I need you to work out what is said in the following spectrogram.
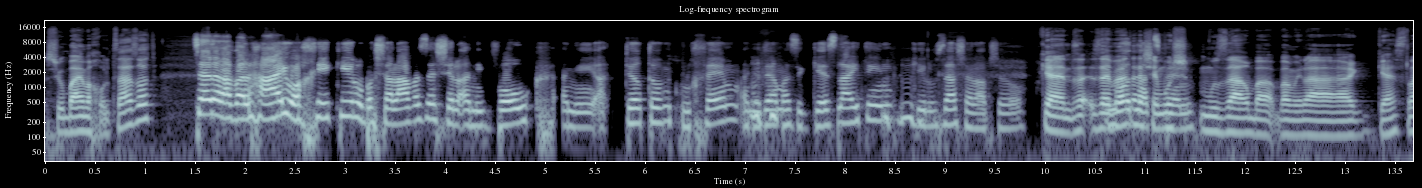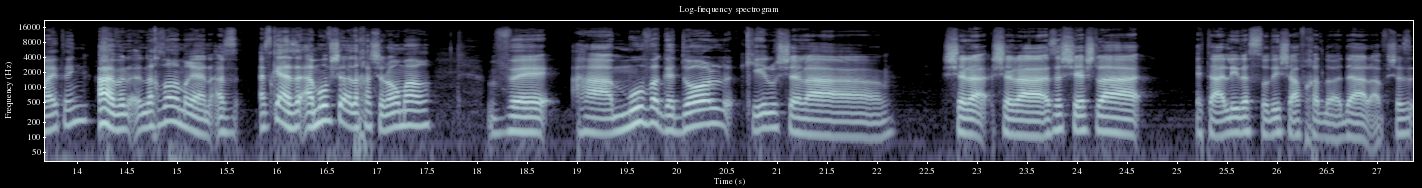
שהוא בא עם החולצה הזאת. בסדר, אבל היי הוא הכי כאילו בשלב הזה של אני woke, אני יותר טוב מכולכם, אני יודע מה זה גזלייטינג, כאילו זה השלב שלו. כן, זה, זה באמת שימוש מוזר במילה גזלייטינג. אה, אבל נחזור למריאן. אז, אז כן, אז ה move של ההדחה של עומר, וה move הגדול, כאילו של ה... של ה... של ה... זה שיש לה את ה idol הסודי שאף אחד לא יודע עליו. שזה,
